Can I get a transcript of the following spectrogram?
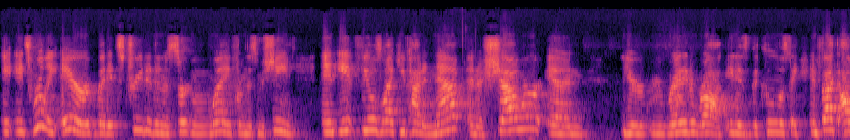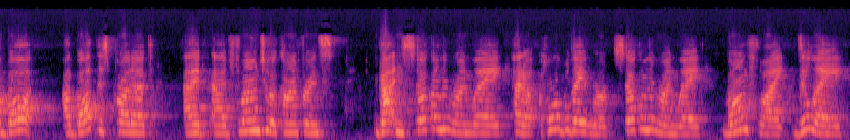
it, it's really air but it's treated in a certain way from this machine. And it feels like you've had a nap and a shower and you're, you're ready to rock it is the coolest thing in fact i bought i bought this product I had, I'd flown to a conference gotten stuck on the runway had a horrible day at work stuck on the runway long flight delay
